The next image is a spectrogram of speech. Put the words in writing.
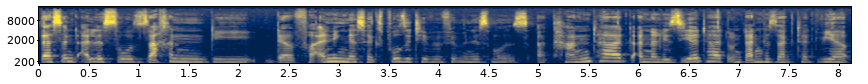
das sind alles so Sachen, die der vor allen Dingen der sexpositive Feminismus erkannt hat, analysiert hat und dann gesagt hat, wir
